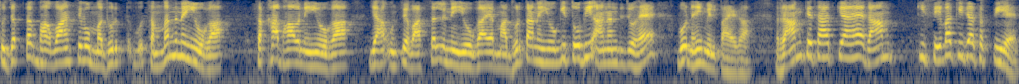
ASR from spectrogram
तो जब तक भगवान से वो मधुर संबंध नहीं होगा सखा भाव नहीं होगा, या उनसे वात्सल्य नहीं होगा, या माधुरता नहीं होगी तो भी आनंद जो है, वो नहीं मिल पाएगा। राम के साथ क्या है? राम की सेवा की जा सकती है,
